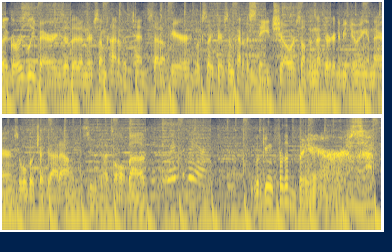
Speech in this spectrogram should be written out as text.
The grizzly bear exhibit and there's some kind of a tent set up here. Looks like there's some kind of a stage show or something that they're gonna be doing in there. So we'll go check that out and see what that's all about. Where's the bear? Looking for the bears.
